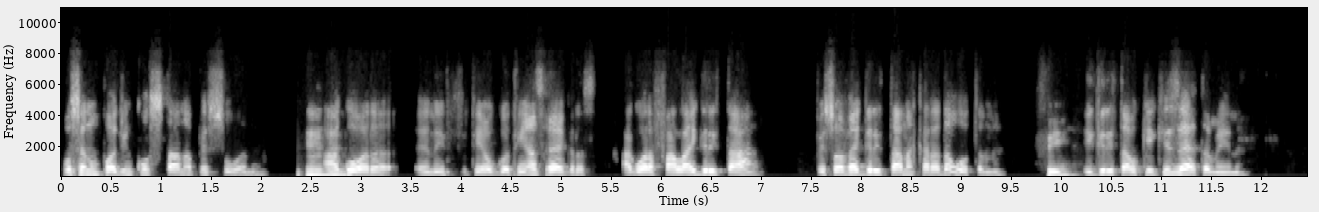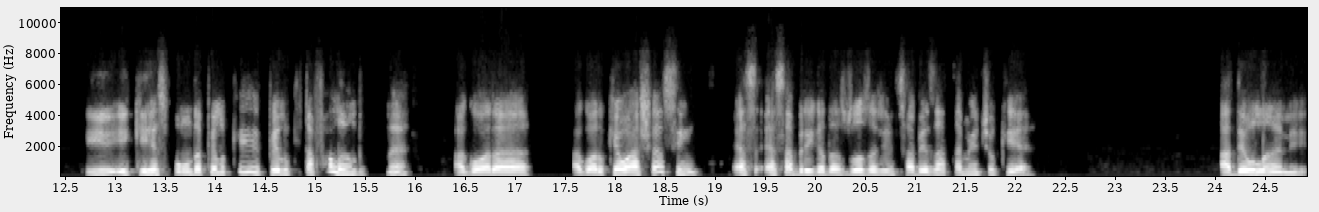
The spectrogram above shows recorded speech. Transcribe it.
você não pode encostar na pessoa, né? uhum, Agora, é, tem, tem as regras. Agora, falar e gritar, a pessoa vai gritar na cara da outra, né? sim, E gritar o que quiser também, né? E, e que responda pelo que pelo que está falando, né? Agora, agora o que eu acho é assim, essa, essa briga das duas a gente sabe exatamente o que é. A Deolane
